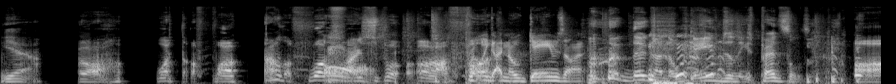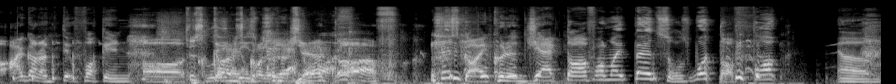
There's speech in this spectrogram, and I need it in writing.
Yeah. Oh, what the fuck? How the fuck am I supposed? Oh, Probably fuck. got no games on. they got no games in these pencils. Oh, I gotta th- fucking uh, This clean guy's these gonna pencils. jack off. This guy could have jacked off on my pencils. What the fuck? Um,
